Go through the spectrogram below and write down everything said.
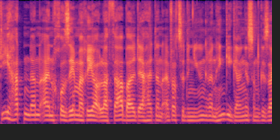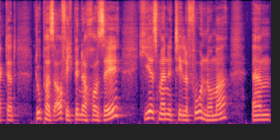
die hatten dann einen José María Olazabal, der halt dann einfach zu den Jüngeren hingegangen ist und gesagt hat, du pass auf, ich bin der José, hier ist meine Telefonnummer, ähm,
